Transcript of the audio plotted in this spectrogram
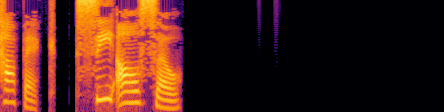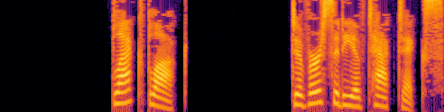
Topic. See also. Black Bloc. Diversity of tactics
